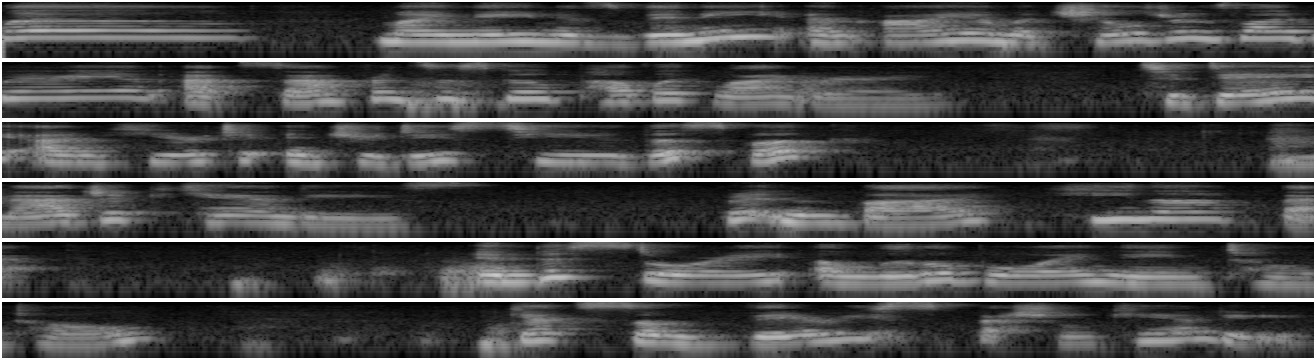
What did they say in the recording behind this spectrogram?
My name is Vinny and I am a children's librarian at San Francisco Public Library. Today I'm here to introduce to you this book, Magic Candies, written by Heena Baek. In this story, a little boy named Tong Tong gets some very special candy.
